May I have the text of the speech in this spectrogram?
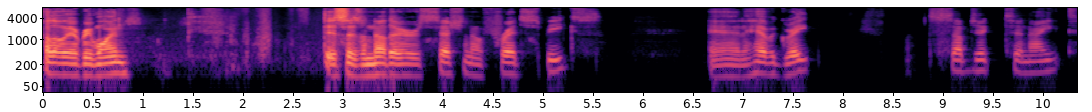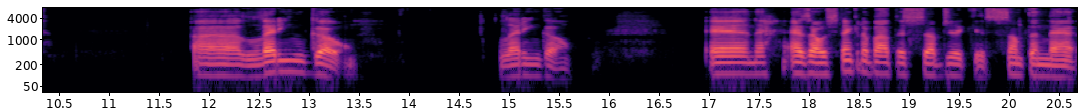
Hello, everyone. This is another session of Fred Speaks, and I have a great subject tonight uh, letting go. Letting go. And as I was thinking about this subject, it's something that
